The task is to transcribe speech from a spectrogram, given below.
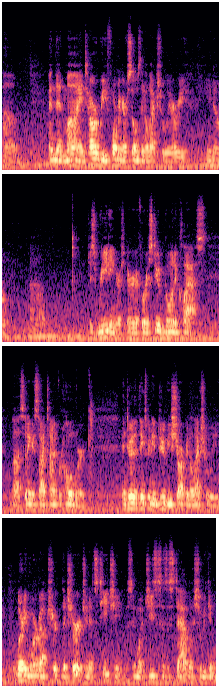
Um, and then mind, how are we forming ourselves intellectually? Are we, you know, um, just reading, or, or for a student going to class, uh, setting aside time for homework, and doing the things we need to do to be sharp intellectually, learning more about the church and its teachings and what Jesus has established so we can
